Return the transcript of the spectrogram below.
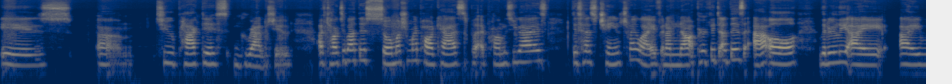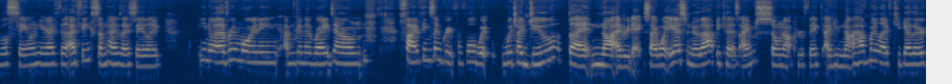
is um, to practice gratitude. I've talked about this so much on my podcast, but I promise you guys, this has changed my life and I'm not perfect at this at all. Literally, I I will say on here, I feel I think sometimes I say like you know, every morning I'm gonna write down five things I'm grateful for, which I do, but not every day. So I want you guys to know that because I'm so not perfect. I do not have my life together.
